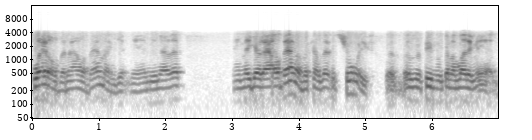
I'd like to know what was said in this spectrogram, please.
12 in Alabama and getting in, you know, that he may go to Alabama because that was choice. Those are people who are going to let him in.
